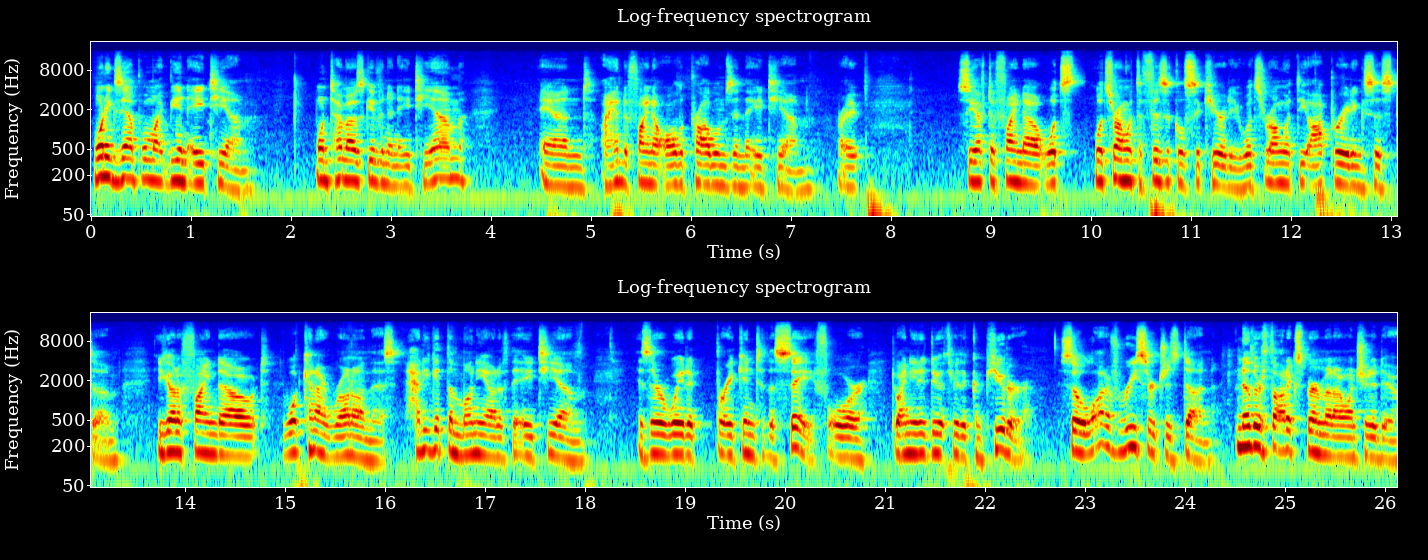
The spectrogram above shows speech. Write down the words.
One example might be an ATM. One time I was given an ATM and I had to find out all the problems in the ATM, right? So you have to find out what's what's wrong with the physical security, what's wrong with the operating system, you got to find out what can I run on this? How do you get the money out of the ATM? Is there a way to break into the safe or do I need to do it through the computer? So a lot of research is done. Another thought experiment I want you to do,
